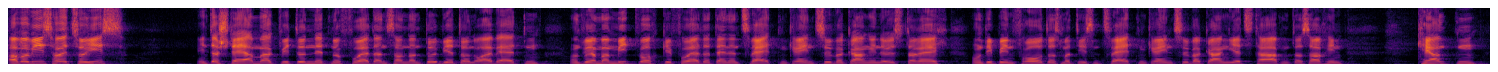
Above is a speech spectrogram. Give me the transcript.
Aber wie es halt so ist, in der Steiermark, wir tun nicht nur fordern, sondern wir tun arbeiten. Und wir haben am Mittwoch gefordert einen zweiten Grenzübergang in Österreich. Und ich bin froh, dass wir diesen zweiten Grenzübergang jetzt haben, dass auch in Kärnten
